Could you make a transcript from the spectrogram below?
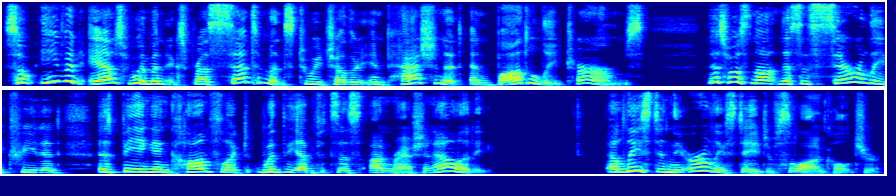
So even as women expressed sentiments to each other in passionate and bodily terms, this was not necessarily treated as being in conflict with the emphasis on rationality, at least in the early stage of salon culture.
